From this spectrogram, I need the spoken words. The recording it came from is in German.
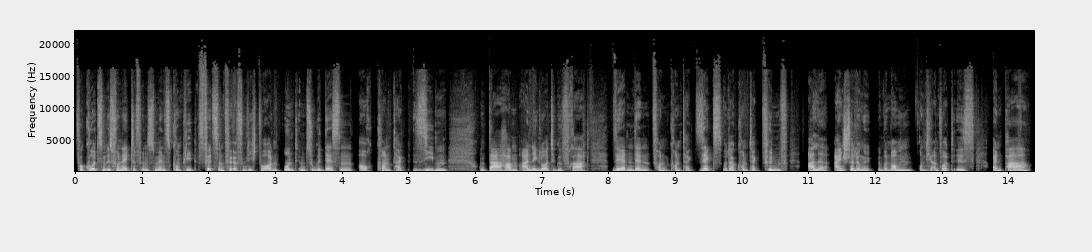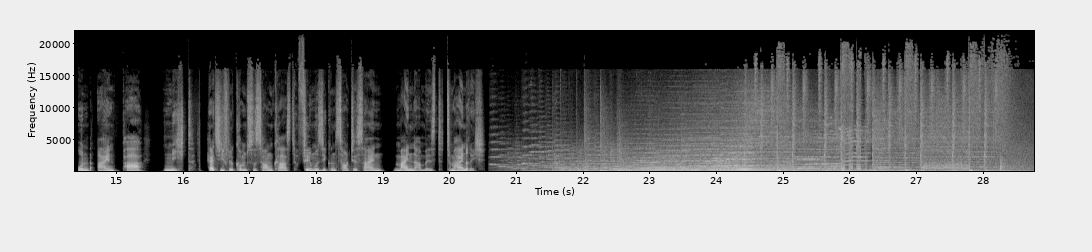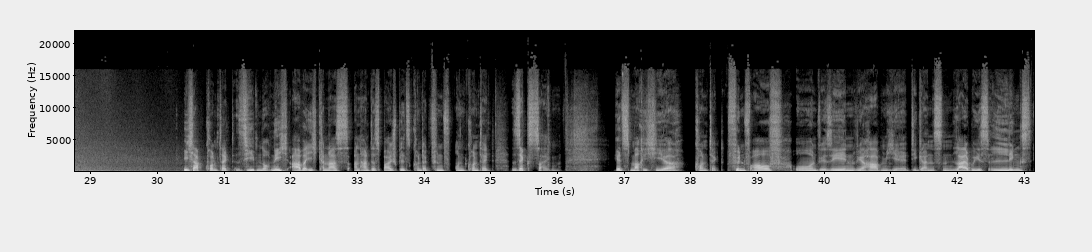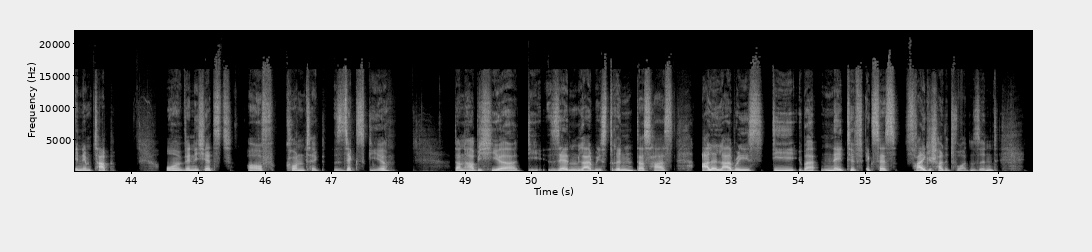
Vor kurzem ist von Native Instruments Complete 14 veröffentlicht worden und im Zuge dessen auch Contact 7. Und da haben einige Leute gefragt, werden denn von Contact 6 oder Contact 5 alle Einstellungen übernommen? Und die Antwort ist ein paar und ein paar nicht. Herzlich willkommen zu Soundcast Filmmusik und Sounddesign. Mein Name ist Tim Heinrich. Ich habe Contact 7 noch nicht, aber ich kann das anhand des Beispiels Contact 5 und Contact 6 zeigen. Jetzt mache ich hier Contact 5 auf und wir sehen, wir haben hier die ganzen Libraries links in dem Tab. Und wenn ich jetzt auf Contact 6 gehe, dann habe ich hier dieselben Libraries drin. Das heißt, alle Libraries, die über Native Access freigeschaltet worden sind,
